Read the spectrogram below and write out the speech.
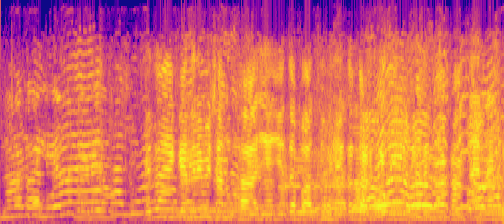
ਨਾ ਖਾਲੀ ਹੱਥ ਖੜੇ ਹੋ। ਇਹ ਤਾਂ ਐ ਕਹਿੰਦੇ ਨੇ ਵੀ ਸਾਨੂੰ ਖਾ ਜੀ ਇਹ ਤਾਂ ਵਾਧੂ ਨੇ ਇਹ ਤਾਂ ਤੜਕੇ ਦੀ ਨਾਲ ਖਾਂਦਾ ਇਹਨਾਂ ਨੂੰ।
